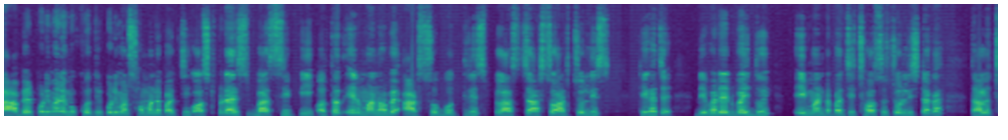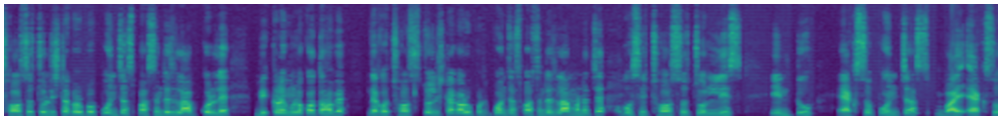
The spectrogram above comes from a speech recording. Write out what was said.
লাভের পরিমাণ এবং ক্ষতির পরিমাণ সমানে পাচ্ছি। কস্ট প্রাইস বা সিপি অর্থাৎ এর মান হবে আটশো বত্রিশ প্লাস চারশো আটচল্লিশ। ঠিক আছে? ডিভাইডেড বাই দুই এই মানটা পাচ্ছি ছশো টাকা। তাহলে ছশো টাকার উপর পঞ্চাশ পার্সেন্টেজ লাভ করলে বিক্রয় মূল্য কত হবে? দেখো, ছশো টাকার উপর পঞ্চাশ পার্সেন্টেজ লাভ মানে হচ্ছে অবশ্যই ছশো চল্লিশ ইন্টু একশো পঞ্চাশ বাই একশো।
